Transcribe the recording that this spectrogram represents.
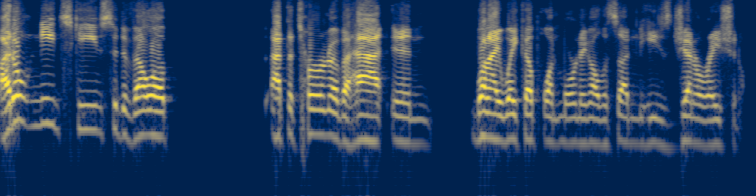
I don't need Skenes to develop at the turn of a hat and when I wake up one morning, all of a sudden he's generational.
